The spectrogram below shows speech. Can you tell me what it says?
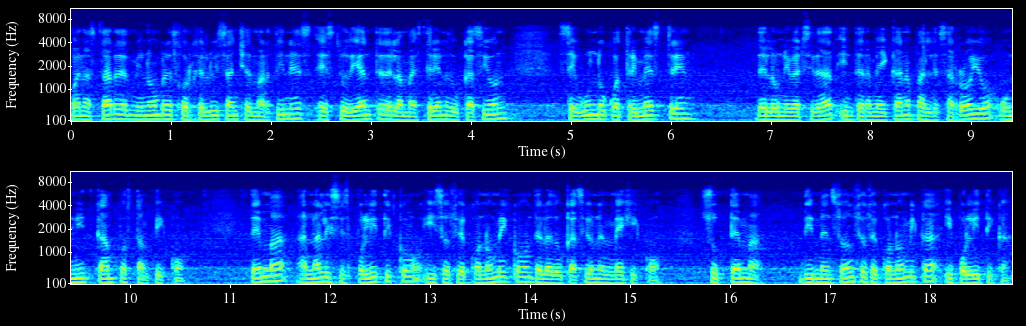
Buenas tardes, mi nombre es Jorge Luis Sánchez Martínez, estudiante de la Maestría en Educación, segundo cuatrimestre de la Universidad Interamericana para el Desarrollo, UNIT Campos Tampico. Tema, análisis político y socioeconómico de la educación en México. Subtema, dimensión socioeconómica y política.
